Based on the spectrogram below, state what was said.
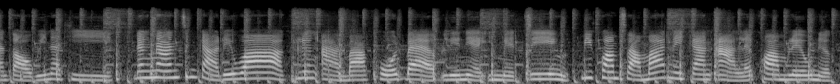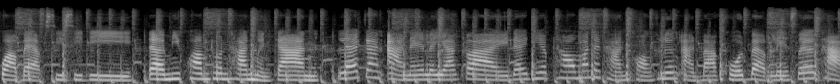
นต่อวินาที ดังนั้นจึงกล่าวได้ว่าเครื่องอ่านบาร์โค้ดแบบ Linear Imaging มีความสามารถในการอ่านและความเร็วเหนือกว่าแบบ CCD แต่มีความทนทานเหมือนกัน และการอ่านในระยะไกลได้เทียบเท่ามาตรฐานของเครื่องอ่านบาร์โค้ดแบบเลเซอร์ค่ะ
